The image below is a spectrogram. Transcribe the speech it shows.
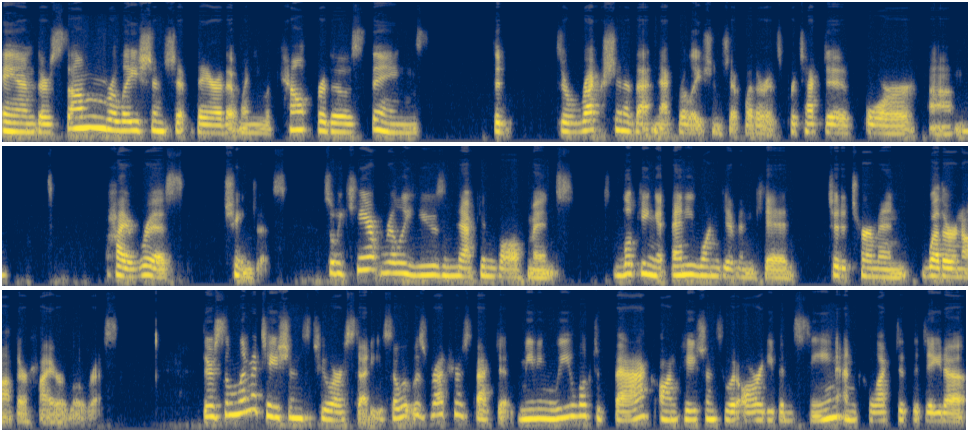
And there's some relationship there that when you account for those things, the direction of that neck relationship, whether it's protective or um, high risk, changes. So we can't really use neck involvement looking at any one given kid to determine whether or not they're high or low risk. There's some limitations to our study. So it was retrospective, meaning we looked back on patients who had already been seen and collected the data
